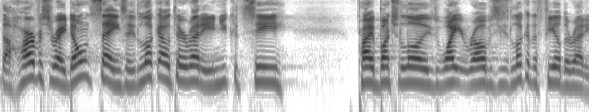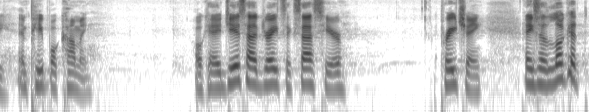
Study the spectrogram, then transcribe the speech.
the harvest is ready. Don't say, He says, Look out there ready. And you could see probably a bunch of little these white robes. He says, Look at the field already, and people coming. Okay, Jesus had great success here preaching. And he says, Look at,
